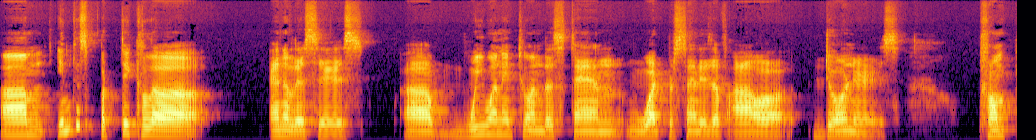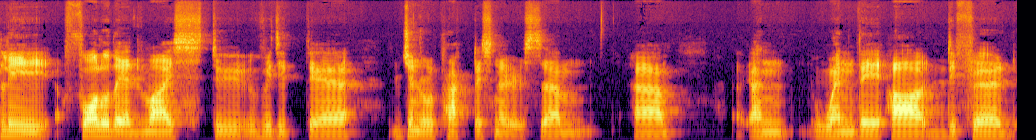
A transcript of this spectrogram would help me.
Um, in this particular analysis, uh, we wanted to understand what percentage of our donors promptly follow the advice to visit their general practitioners um, uh, and when they are deferred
